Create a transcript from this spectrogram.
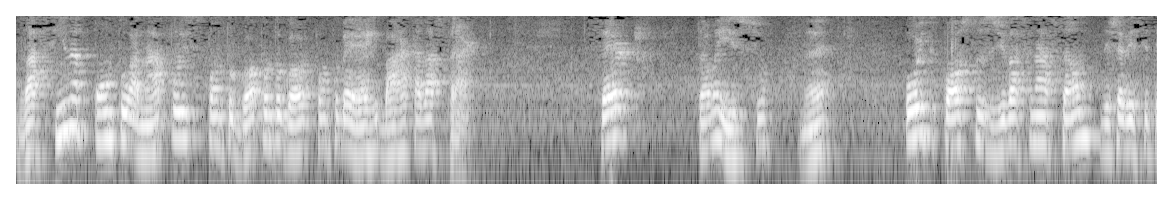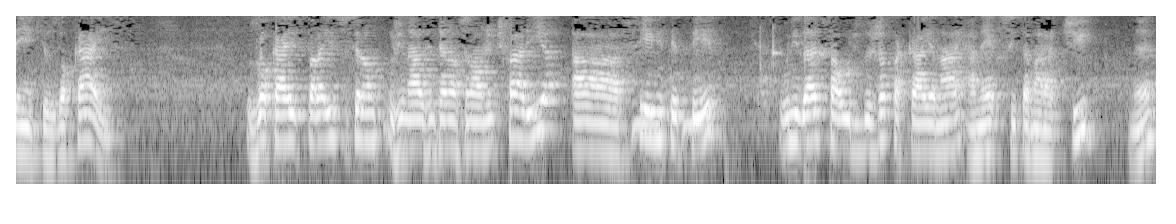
vacina.anapolis.gov.br barra cadastrar. Certo? Então é isso, né? oito postos de vacinação. Deixa eu ver se tem aqui os locais. Os locais para isso serão o Ginásio Internacional Nilde Faria, a CNTT, Unidade de Saúde do JK e Anexo Itamaraty, né?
